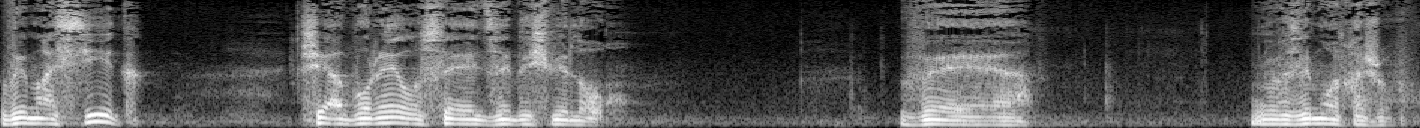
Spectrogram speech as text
ומעסיק שהבורא עושה את זה בשבילו. ו... וזה מאוד חשוב.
